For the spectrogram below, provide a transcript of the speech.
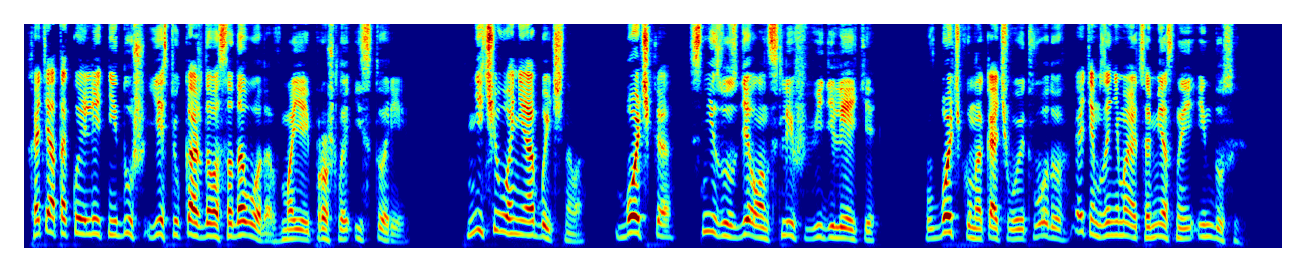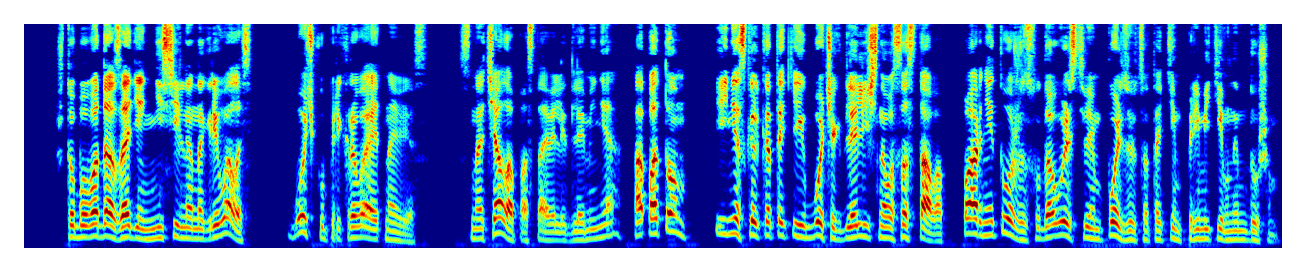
Хотя такой летний душ есть у каждого садовода в моей прошлой истории. Ничего необычного. Бочка, снизу сделан слив в виде лейки. В бочку накачивают воду, этим занимаются местные индусы. Чтобы вода за день не сильно нагревалась, бочку прикрывает навес. Сначала поставили для меня, а потом и несколько таких бочек для личного состава. Парни тоже с удовольствием пользуются таким примитивным душем.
